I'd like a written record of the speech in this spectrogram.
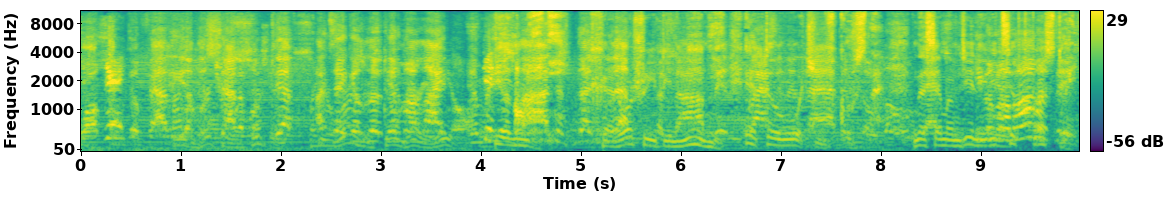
walk through the valley of the shadow of death, I take a look at my life and realize there's nothing left. Хорошие пельмени – это очень вкусно. На самом деле рецепт простой.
